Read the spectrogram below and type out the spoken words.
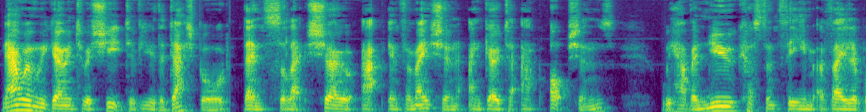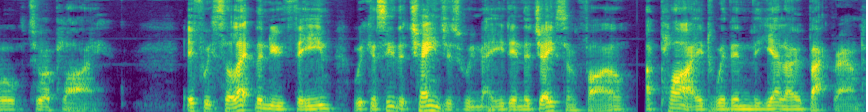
Now when we go into a sheet to view the dashboard, then select Show App Information and go to App Options, we have a new custom theme available to apply. If we select the new theme, we can see the changes we made in the JSON file applied within the yellow background.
